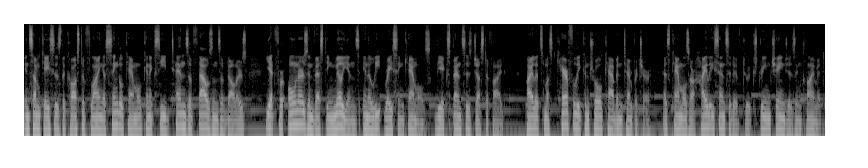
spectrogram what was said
In some cases, the cost of flying a single camel can exceed tens of thousands of dollars, yet for owners investing millions in elite racing camels, the expense is justified. Pilots must carefully control cabin temperature, as camels are highly sensitive to extreme changes in climate.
